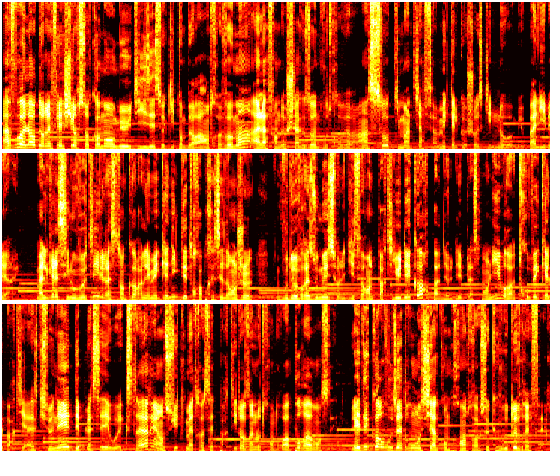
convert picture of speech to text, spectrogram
A vous alors de réfléchir sur comment au mieux utiliser ce qui tombera entre vos mains. À la fin de chaque zone, vous trouverez un seau qui maintient fermé quelque chose qu'il ne vaut mieux pas libérer. Malgré ces nouveautés, il reste encore les mécaniques des trois précédents jeux. Vous devrez zoomer sur les différentes parties du décor, pas de déplacement libre, trouver quelle partie actionner, déplacer ou extraire et ensuite mettre cette partie dans un autre endroit pour avancer. Les décors vous aideront aussi à comprendre ce que vous devrez faire.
